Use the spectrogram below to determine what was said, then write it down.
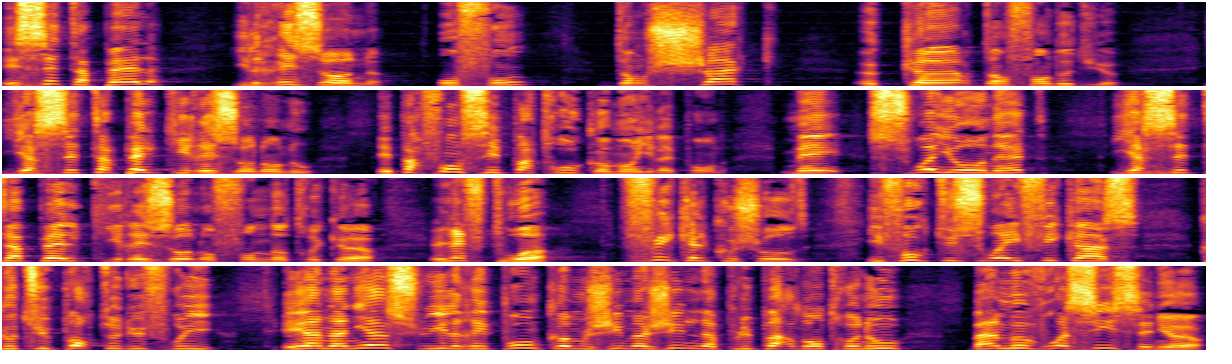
Et cet appel, il résonne au fond dans chaque euh, cœur d'enfant de Dieu. Il y a cet appel qui résonne en nous. Et parfois, on ne sait pas trop comment y répondre. Mais soyons honnêtes, il y a cet appel qui résonne au fond de notre cœur. Lève-toi, fais quelque chose. Il faut que tu sois efficace, que tu portes du fruit. Et Ananias, lui, il répond, comme j'imagine la plupart d'entre nous, ben me voici, Seigneur.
